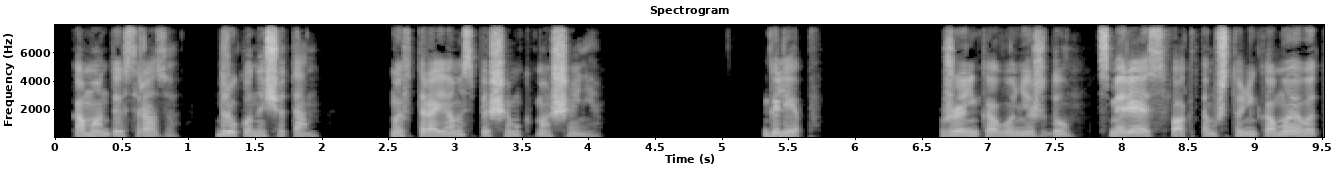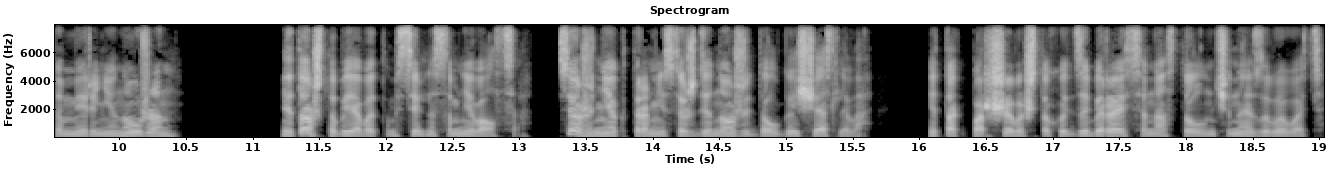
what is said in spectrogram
— командую сразу. Вдруг он еще там. Мы втроем спешим к машине. Глеб. Уже никого не жду. Смиряюсь с фактом, что никому я в этом мире не нужен. Не то, чтобы я в этом сильно сомневался. Все же некоторым не суждено жить долго и счастливо. Не так паршиво, что хоть забирайся на стол, начиная завывать.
